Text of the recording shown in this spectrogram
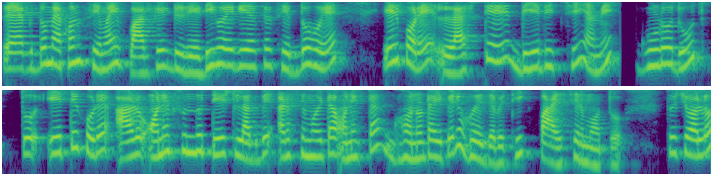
তো একদম এখন সেমাই পারফেক্ট রেডি হয়ে গিয়েছে সেদ্ধ হয়ে। এরপরে লাস্টে দিয়ে দিচ্ছি আমি গুঁড়ো দুধ। তো এতে করে আরও অনেক সুন্দর টেস্ট লাগবে আর সেমইটা অনেকটা ঘন টাইপের হয়ে যাবে ঠিক পায়েসের মতো। তো চলো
